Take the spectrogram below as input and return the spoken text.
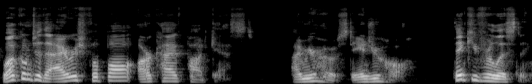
Welcome to the Irish Football Archive Podcast. I'm your host, Andrew Hall. Thank you for listening.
